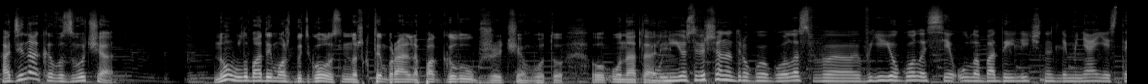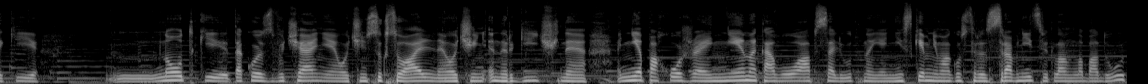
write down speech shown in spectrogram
одинаково звучат. Ну, у Лободы может быть голос немножко тембрально поглубже, чем вот у, у, у У Натальи. нее совершенно другой голос. В, в ее голосе у Лободы лично для меня есть такие нотки, такое звучание очень сексуальное, очень энергичное, не похожее ни на кого абсолютно. Я ни с кем не могу сра- сравнить Светлану Лободу,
